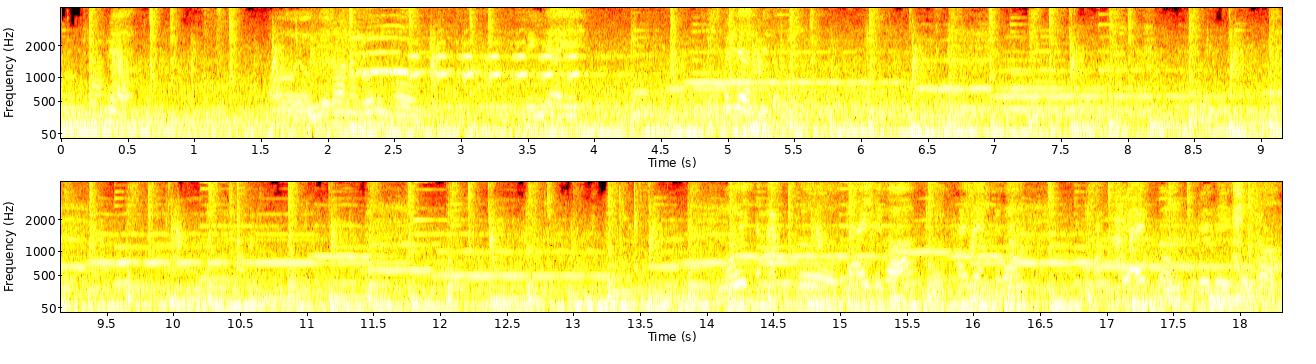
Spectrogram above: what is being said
이렇게 하면, 어, 연결하는 거는 뭐, 굉장히 편리합니다. 사이즈가, 그 타이밴드가 딱 드라이콘 그래 돼 있어서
